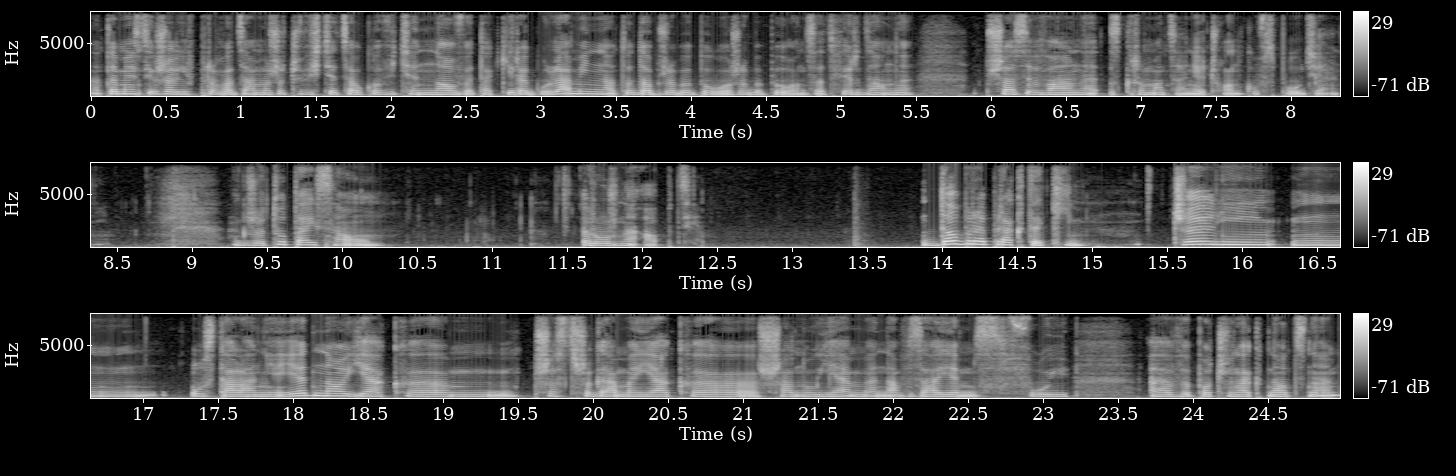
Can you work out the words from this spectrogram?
Natomiast jeżeli wprowadzamy rzeczywiście całkowicie nowy taki regulamin, no to dobrze by było, żeby był on zatwierdzony przez walne zgromadzenie członków spółdzielni. Także tutaj są różne opcje. Dobre praktyki, czyli mm, ustalanie jedno, jak przestrzegamy, jak e, szanujemy nawzajem swój e, wypoczynek nocny.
